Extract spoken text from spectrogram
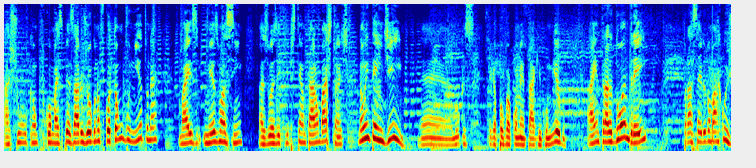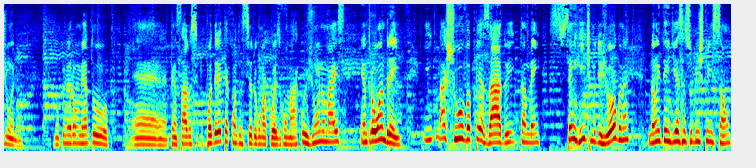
a chuva, o campo ficou mais pesado. O jogo não ficou tão bonito, né? Mas mesmo assim, as duas equipes tentaram bastante. Não entendi, é, o Lucas daqui a pouco vai comentar aqui comigo, a entrada do Andrei para a saída do Marco Júnior. No primeiro momento, é, pensava-se que poderia ter acontecido alguma coisa com o Marco Júnior, mas entrou o Andrei. E na chuva, pesado e também sem ritmo de jogo, né? Não entendi essa substituição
